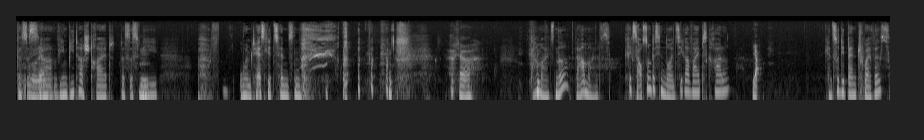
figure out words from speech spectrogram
Das ist ja, ja wie ein Bieterstreit. Das ist hm. wie hm. UMTS-Lizenzen. Ach ja. Damals, ne? Damals. Kriegst du auch so ein bisschen 90er-Vibes gerade? Ja. Kennst du die Band Travis?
